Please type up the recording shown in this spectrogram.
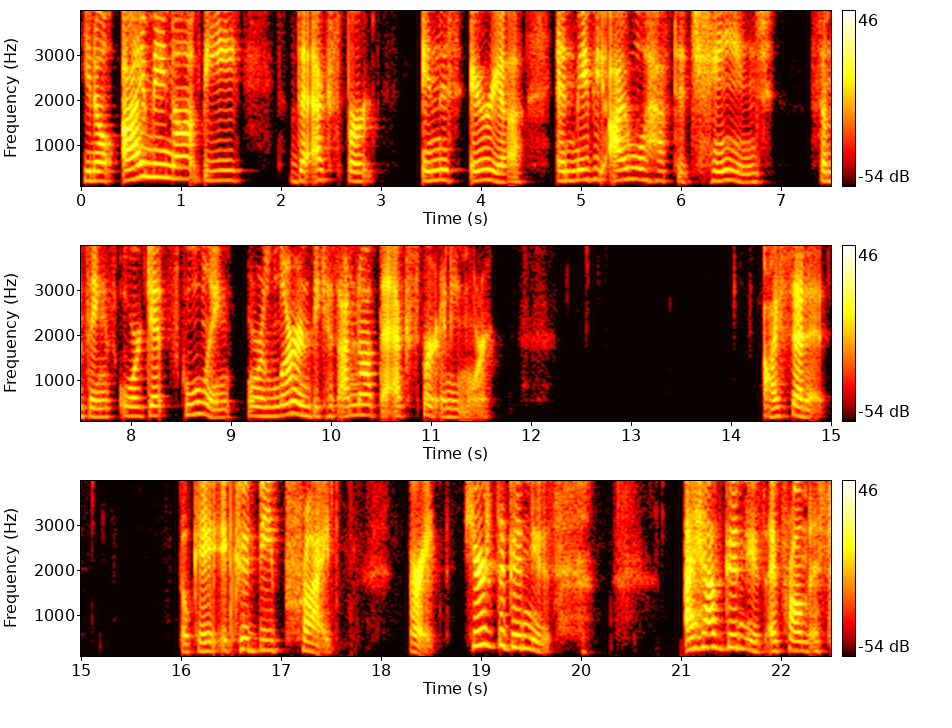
you know, I may not be the expert in this area, and maybe I will have to change some things or get schooling or learn because I'm not the expert anymore. I said it. Okay, it could be pride. All right, here's the good news. I have good news, I promise.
